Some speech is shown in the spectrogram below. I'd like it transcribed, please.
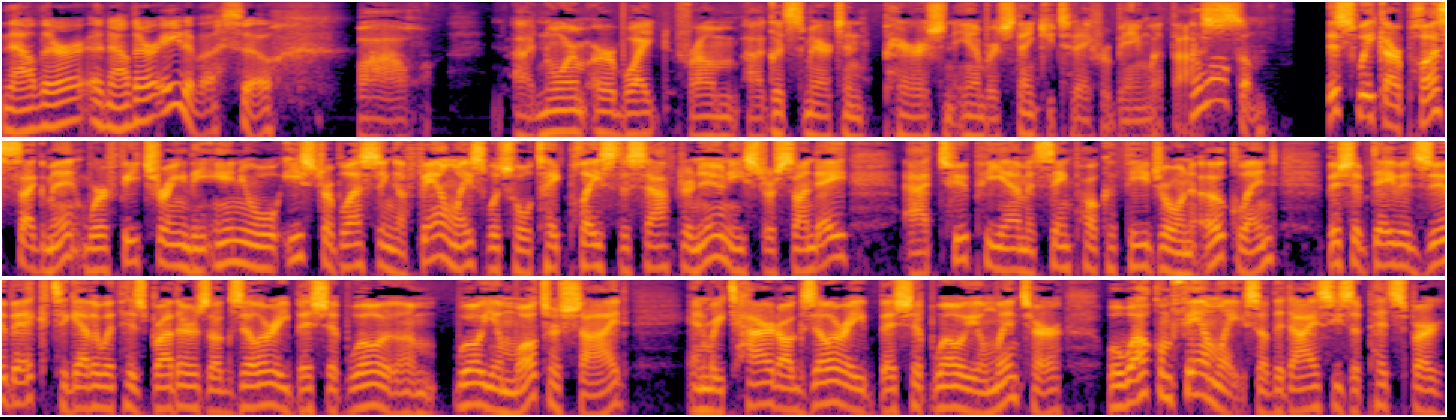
Now there now there are eight of us. So Wow. Uh, Norm Erbwhite from uh, Good Samaritan Parish in Ambridge, thank you today for being with us. you're welcome. This week, our Plus segment, we're featuring the annual Easter Blessing of Families, which will take place this afternoon, Easter Sunday, at 2 p.m. at St. Paul Cathedral in Oakland. Bishop David Zubik, together with his brother's auxiliary Bishop William, William Walterscheid, and retired auxiliary Bishop William Winter will welcome families of the Diocese of Pittsburgh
